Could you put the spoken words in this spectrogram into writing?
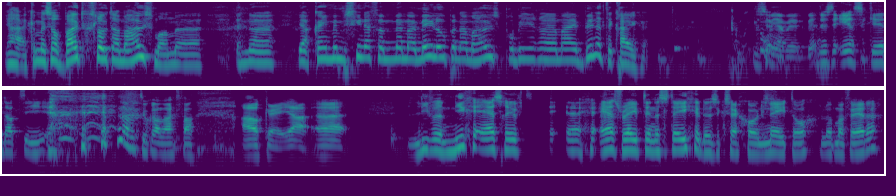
ja, ik heb mezelf buitengesloten aan mijn huis, man. Eh, en eh, ja, kan je me misschien even met mij meelopen naar mijn huis? Proberen mij binnen te krijgen. Binnen? Dus de eerste keer dat hij naar me toe kwam, dacht van... Ah, oké, ja. liever niet geassraped geassraped in de stegen. Dus ik zeg gewoon nee, toch? Loop maar verder.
